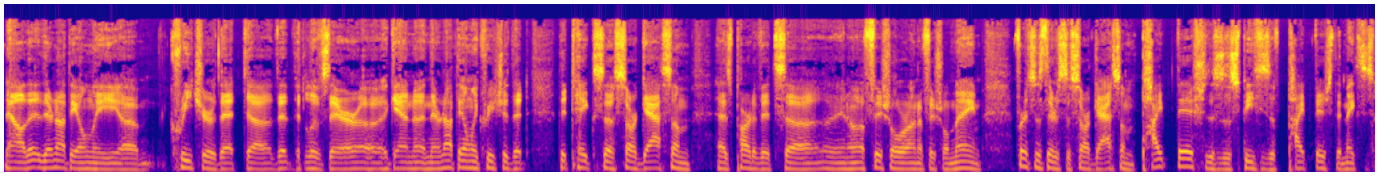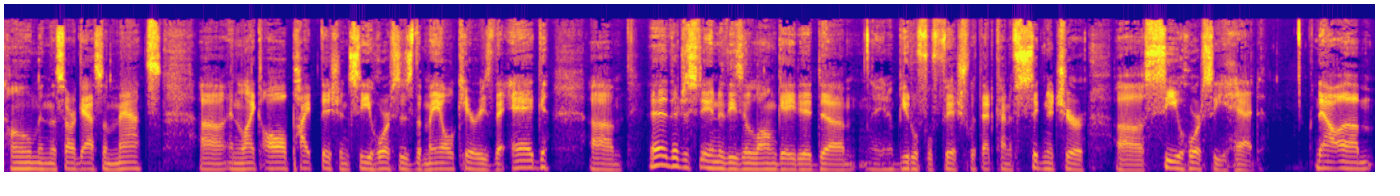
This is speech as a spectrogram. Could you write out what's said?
Now, they're not the only um, creature that, uh, that, that lives there uh, again, and they're not the only creature that that takes uh, sargassum as part of its uh, you know official or unofficial name. For instance, there's the sargassum pipefish. This is a species of pipefish that makes its home in the sargassum mats, uh, and like all pipefish and seahorses, the male carries the egg. Um, they're just know these elongated, um, you know, beautiful fish with that kind of signature uh, seahorsey head. Now, um,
